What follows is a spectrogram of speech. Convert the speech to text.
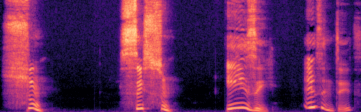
soon. Si soon. Easy, isn't it?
